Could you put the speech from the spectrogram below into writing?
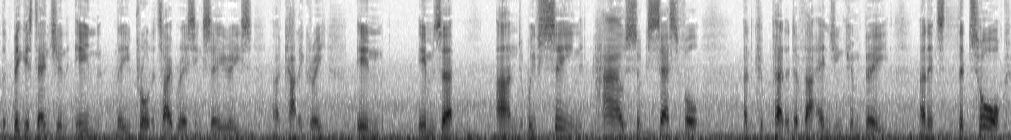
the biggest engine in the prototype racing series uh, category in IMSA, and we've seen how successful and competitive that engine can be. And it's the torque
